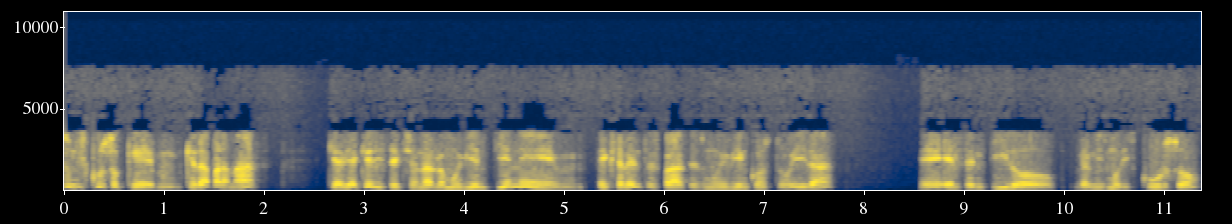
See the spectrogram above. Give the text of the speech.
un discurso que, que da para más, que había que diseccionarlo muy bien, tiene excelentes frases muy bien construidas, eh, el sentido del mismo discurso,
